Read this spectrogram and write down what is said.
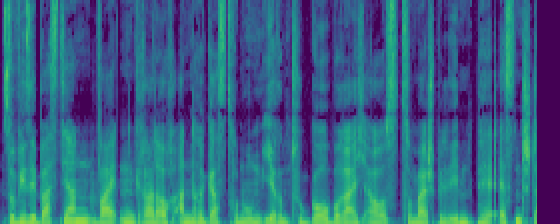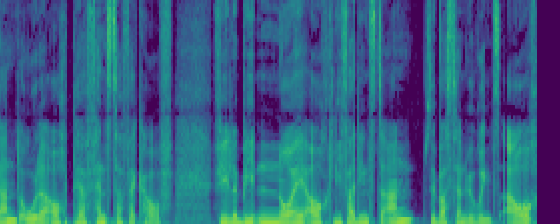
So wie Sebastian weiten gerade auch andere Gastronomen ihren To-Go-Bereich aus, zum Beispiel eben per Essenstand oder auch per Fensterverkauf. Viele bieten neu auch Lieferdienste an, Sebastian übrigens auch.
